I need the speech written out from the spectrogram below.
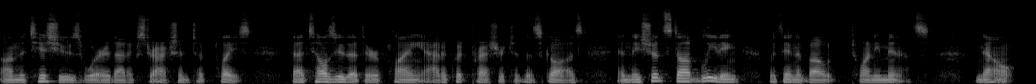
on the tissues where that extraction took place. That tells you that they're applying adequate pressure to this gauze, and they should stop bleeding within about 20 minutes. Now,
